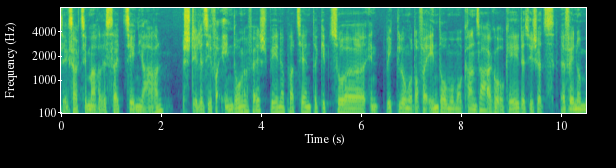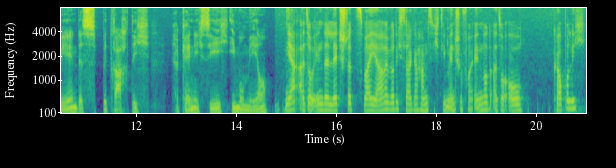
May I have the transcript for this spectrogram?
Sie haben gesagt, Sie machen das seit zehn Jahren. Stellen Sie Veränderungen fest bei Ihren Patienten? Gibt es so eine Entwicklung oder Veränderung, wo man kann sagen, okay, das ist jetzt ein Phänomen, das betrachte ich, erkenne ich, sehe ich immer mehr? Ja, also in den letzten zwei Jahren, würde ich sagen, haben sich die Menschen verändert, also auch körperlich,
